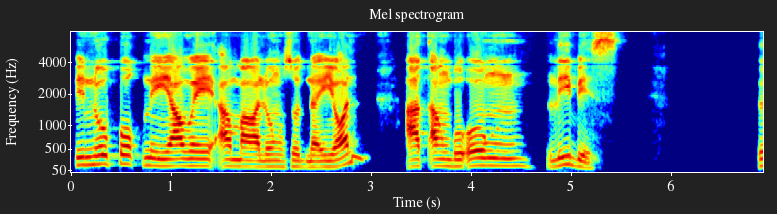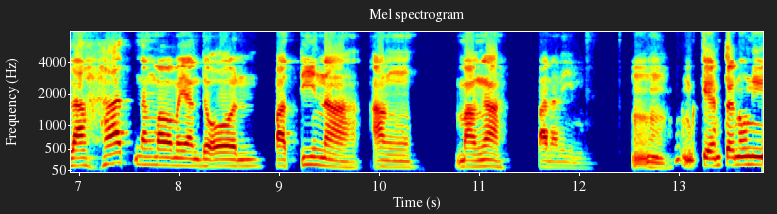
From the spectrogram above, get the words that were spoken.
Tinupok ni Yahweh ang mga lungsod na iyon at ang buong libis. Lahat ng mamamayan doon, pati na ang mga pananim. Mm. Kaya ang tanong ni,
